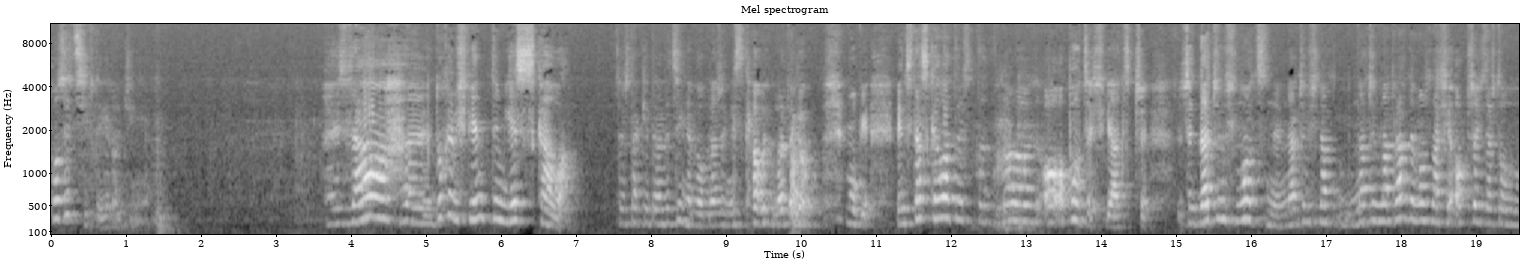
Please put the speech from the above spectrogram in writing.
pozycji w tej rodzinie. Za e, Duchem Świętym jest skała. To jest takie tradycyjne wyobrażenie skały, dlatego mówię. Więc ta skała to jest no, o opoce świadczy, że na czymś mocnym, na czymś na, na czym naprawdę można się oprzeć, zresztą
